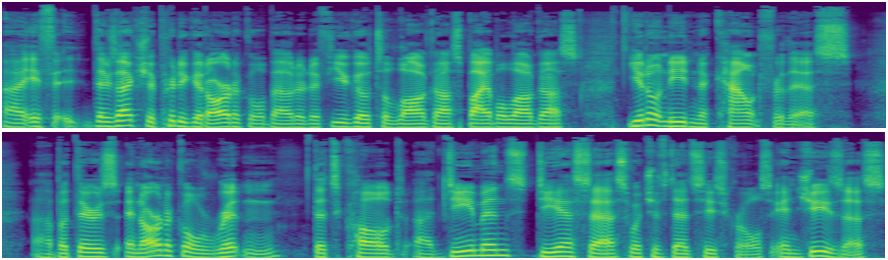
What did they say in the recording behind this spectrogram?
Uh, if there's actually a pretty good article about it, if you go to Logos Bible Logos, you don't need an account for this. Uh, but there's an article written that's called uh, Demons, DSS, which is Dead Sea Scrolls, and Jesus,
